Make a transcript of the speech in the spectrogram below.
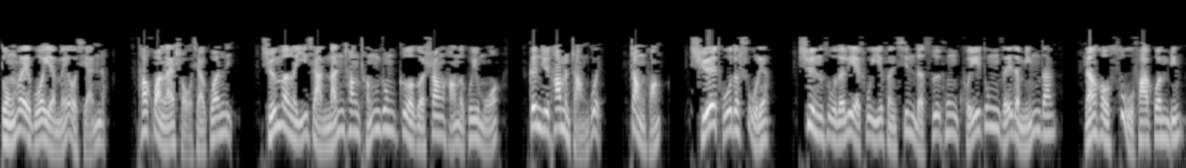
董卫国也没有闲着，他唤来手下官吏。询问了一下南昌城中各个商行的规模，根据他们掌柜、账房、学徒的数量，迅速的列出一份新的私通奎东贼的名单，然后速发官兵，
